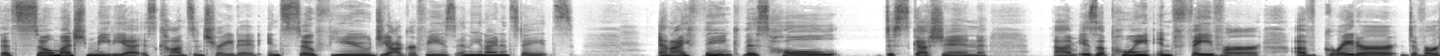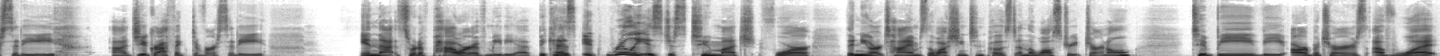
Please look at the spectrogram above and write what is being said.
that so much media is concentrated in so few geographies in the United States. And I think this whole discussion um, is a point in favor of greater diversity, uh, geographic diversity in that sort of power of media, because it really is just too much for the New York Times, the Washington Post, and the Wall Street Journal to be the arbiters of what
